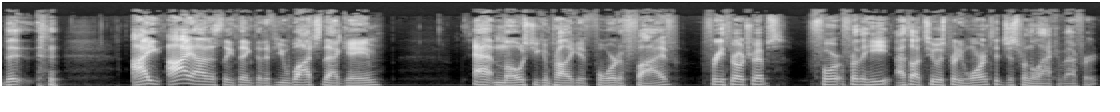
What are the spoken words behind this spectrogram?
the, I I honestly think that if you watch that game, at most you can probably get four to five free throw trips for for the Heat. I thought two was pretty warranted just from the lack of effort.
